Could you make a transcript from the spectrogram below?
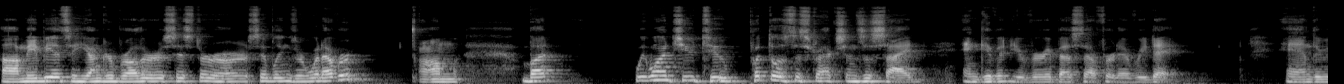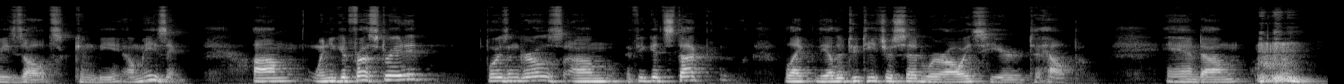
Uh, maybe it's a younger brother or sister or siblings or whatever. Um, but we want you to put those distractions aside and give it your very best effort every day. And the results can be amazing. Um, when you get frustrated, boys and girls, um, if you get stuck, like the other two teachers said, we're always here to help. And um,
